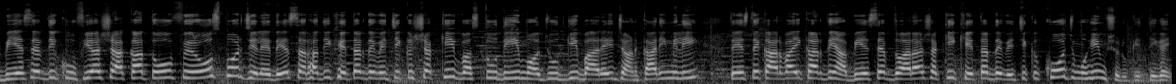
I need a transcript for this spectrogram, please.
ਬੀਐਸਐਫ ਦੀ ਖੂਫੀਆ ਸ਼ਾਖਾ ਤੋਂ ਫਿਰੋਜ਼ਪੁਰ ਜ਼ਿਲ੍ਹੇ ਦੇ ਸਰਹੱਦੀ ਖੇਤਰ ਦੇ ਵਿੱਚ ਇੱਕ ਸ਼ੱਕੀ ਵਸਤੂ ਦੀ ਮੌਜੂਦਗੀ ਬਾਰੇ ਜਾਣਕਾਰੀ ਮਿਲੀ ਤੇ ਇਸ ਤੇ ਕਾਰਵਾਈ ਕਰਦਿਆਂ ਬੀਐਸਐਫ ਦੁਆਰਾ ਸ਼ੱਕੀ ਖੇਤਰ ਦੇ ਵਿੱਚ ਇੱਕ ਖੋਜ ਮੁਹਿੰਮ ਸ਼ੁਰੂ ਕੀਤੀ ਗਈ।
